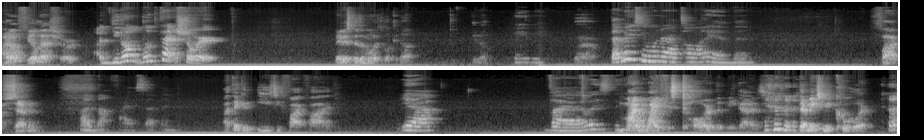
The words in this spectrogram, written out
I don't feel that short. You don't look that short. Maybe it's because I'm always looking up. You know. Maybe. Wow. That makes me wonder how tall I am then. Five seven. I'm not five seven. I think an easy five five. Yeah. But I always think My wife is taller than me, guys. That makes me cooler.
